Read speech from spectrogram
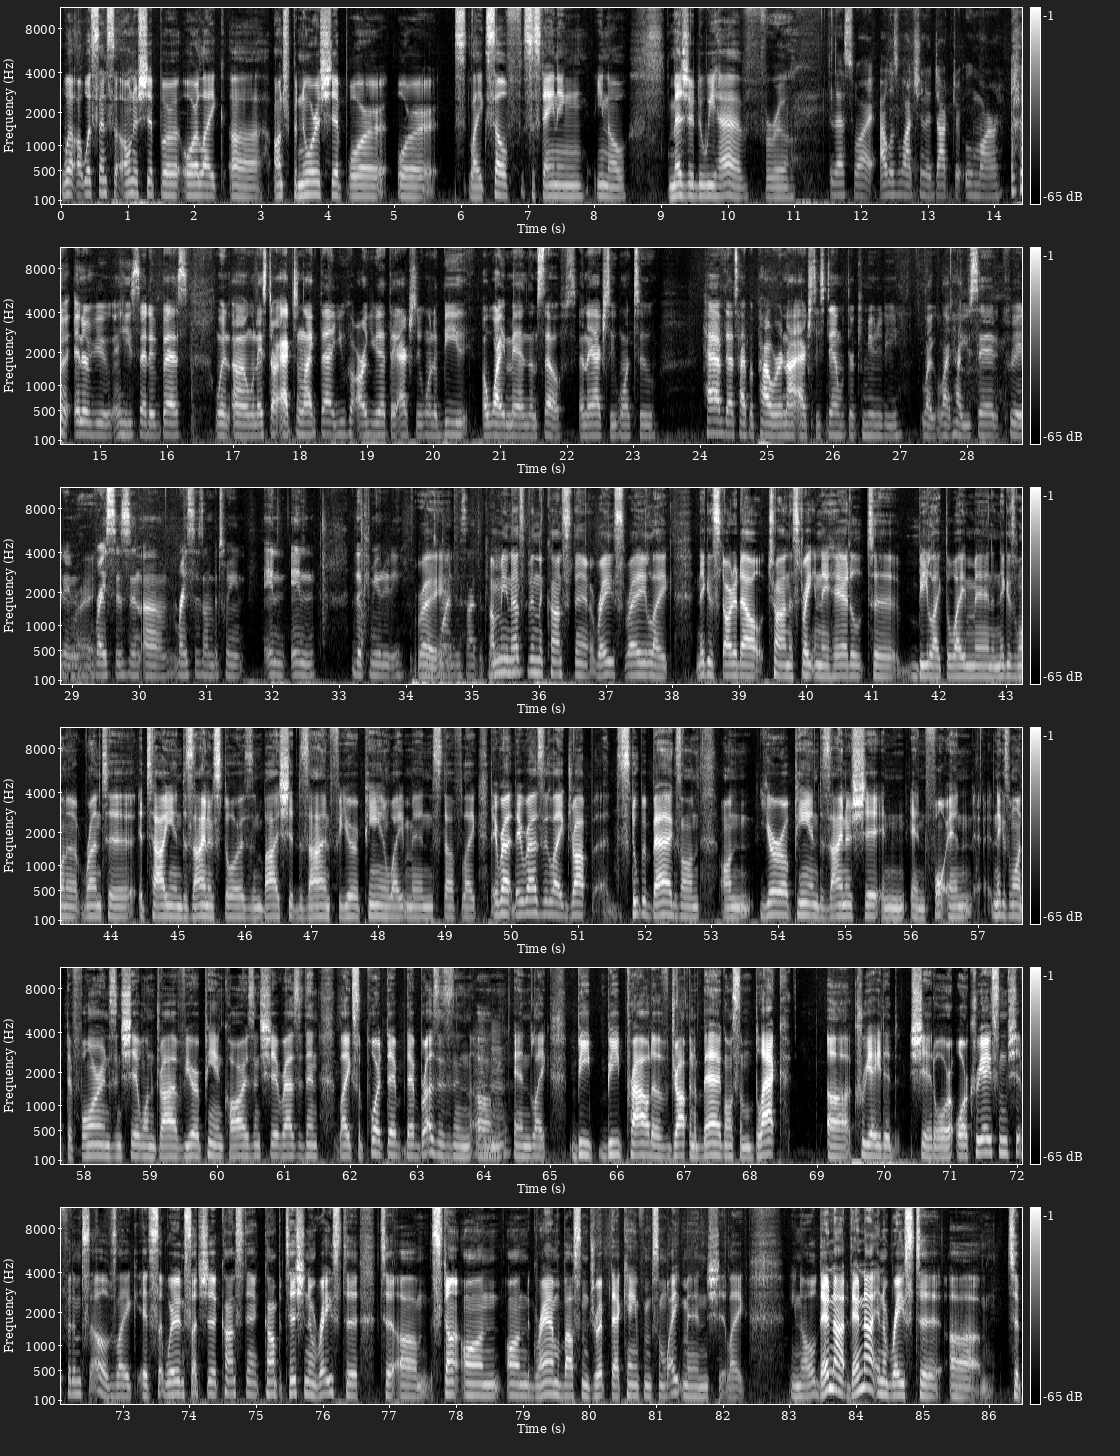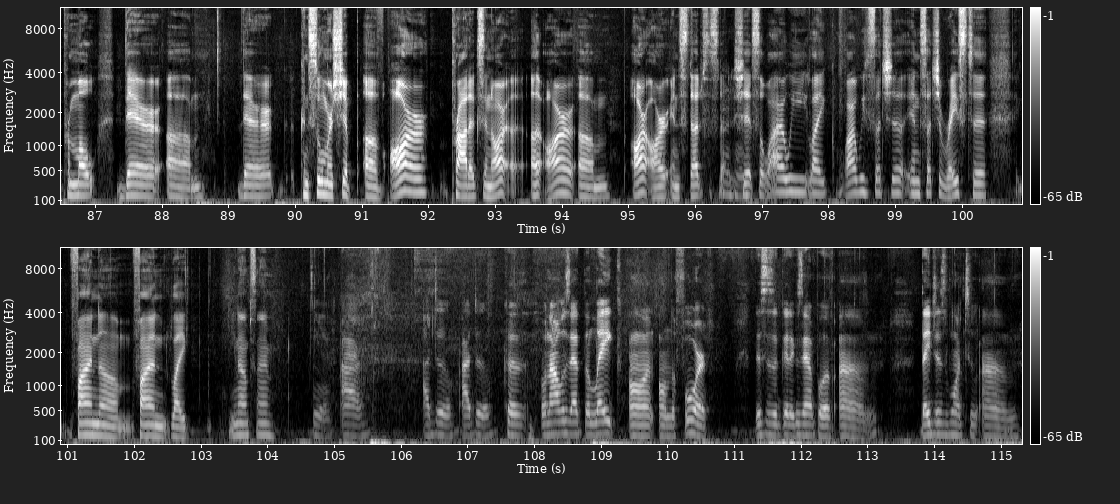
what what sense of ownership or or like uh, entrepreneurship or or like self sustaining you know measure do we have for real? That's why I was watching a Dr. Umar interview, and he said it best. When uh, when they start acting like that, you could argue that they actually want to be a white man themselves, and they actually want to have that type of power and not actually stand with their community, like like how you said, creating Right. racism um, racism between in in the community, Right. the I mean, that's been the constant race, right? Like, niggas started out trying to straighten their hair to, to be like the white man, and niggas want to run to Italian designer stores and buy shit designed for European white men and stuff. Like, they ra- they rather like drop uh, stupid bags on on European designer shit, and and for- and niggas want their foreigns and shit, want to drive European cars and shit, rather than like support their their brothers and um and like be be proud of dropping a bag on some black uh created shit or or create some shit for themselves. Like it's we're in such a constant competition and race to to um stunt on on the gram about some drip that came from some white and shit. Like you know they're not they're not in a race to um to promote their um their consumership of our products and our uh, our um our art and stuff shit so why are we like why are we such a in such a race to find um find like you know what i'm saying Yeah, I I do. I do. Cuz when I was at the lake on on the 4th, this is a good example of um they just want to um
